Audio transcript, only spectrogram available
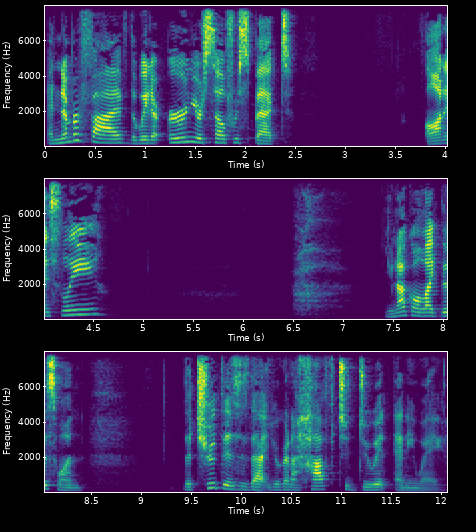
And number five, the way to earn your self respect, honestly, you're not going to like this one. The truth is, is that you're going to have to do it anyway.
